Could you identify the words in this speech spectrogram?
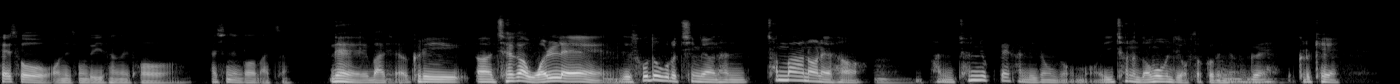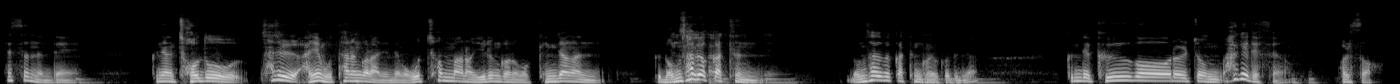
최소 어느 정도 이상을 더 하시는 거 맞죠? 네, 맞아요. 그리고 어, 제가 원래 음. 이제 소득으로 치면 한 천만 원에서 음. 한 천육백 한 이 정도, 뭐 이천은 넘어본 적이 없었거든요. 음. 그 그렇게 했었는데 그냥 저도 사실 아예 못하는 건 아닌데 뭐 오천만 원 이런 거는 뭐 굉장한 그 넘사벽 같은 예. 넘사벽 같은 거였거든요. 근데 그거를 좀 하게 됐어요. 벌써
